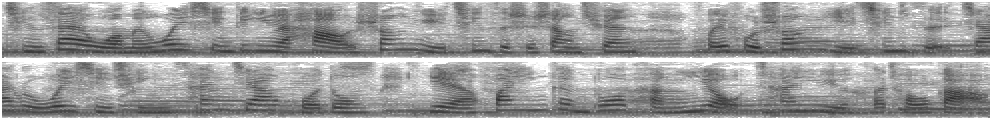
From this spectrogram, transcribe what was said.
请在我们微信订阅号“双语亲子时尚圈”回复“双语亲子”加入微信群参加活动，也欢迎更多朋友参与和投稿。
